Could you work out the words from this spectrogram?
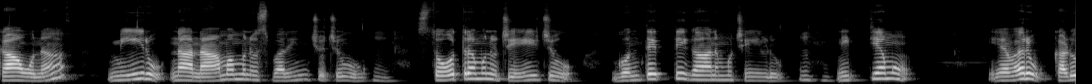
కావున మీరు నా నామమును స్మరించుచు స్తోత్రమును చేయుచు గొంతెత్తి గానము చేయుడు. నిత్యము ఎవరు కడు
